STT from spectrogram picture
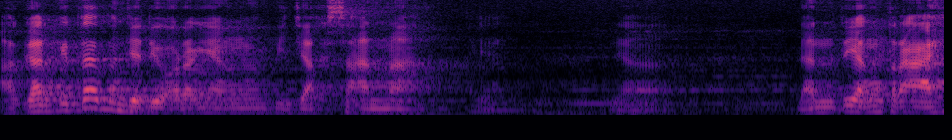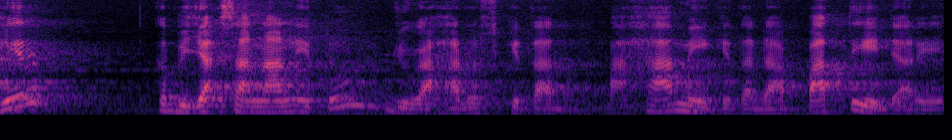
agar kita menjadi orang yang bijaksana ya. ya. Dan yang terakhir kebijaksanaan itu juga harus kita pahami, kita dapati dari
